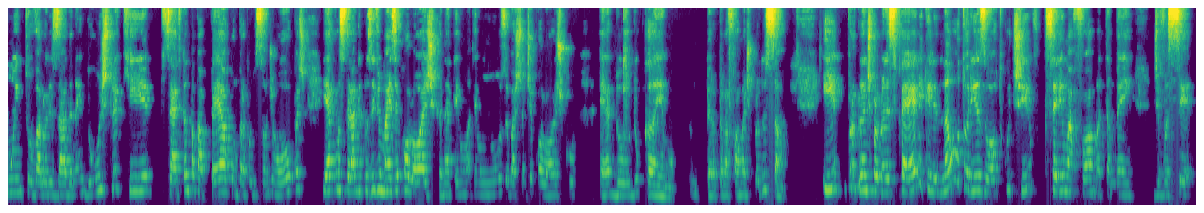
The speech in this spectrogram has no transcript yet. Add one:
muito valorizada na indústria, que serve tanto para papel como para produção de roupas, e é considerada inclusive mais ecológica, né? tem, uma, tem um uso bastante ecológico é, do, do cânhamo. Pela, pela, forma de produção. E o grande problema desse PL é que ele não autoriza o autocultivo, que seria uma forma também de você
